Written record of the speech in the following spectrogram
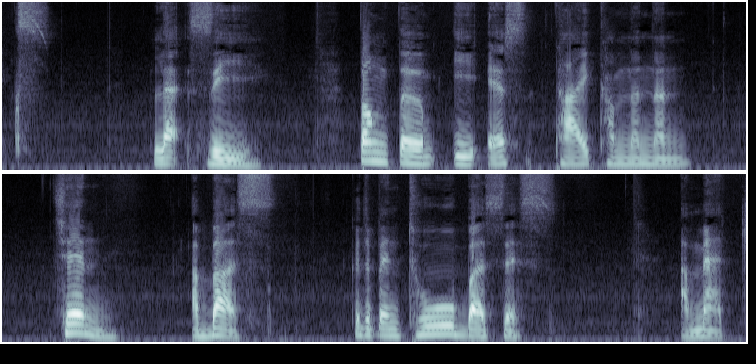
x และ z ต้องเติม es ท้ายคำนั้นๆ เช่น a bus ก็จะเป็น two buses a match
